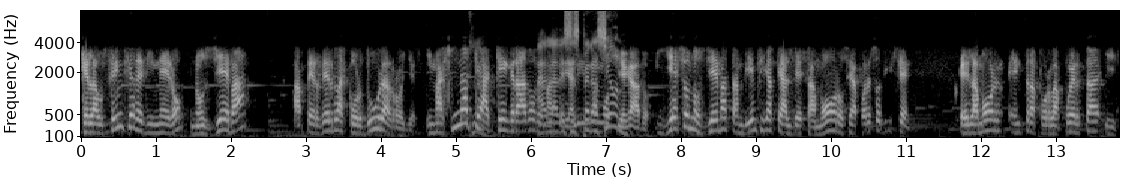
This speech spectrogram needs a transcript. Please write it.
que la ausencia de dinero nos lleva a perder la cordura, Roger. Imagínate Claro. a qué grado de A materialismo hemos llegado. Y eso nos lleva también, fíjate, al desamor. O sea, por eso dicen, el amor entra por la puerta y,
